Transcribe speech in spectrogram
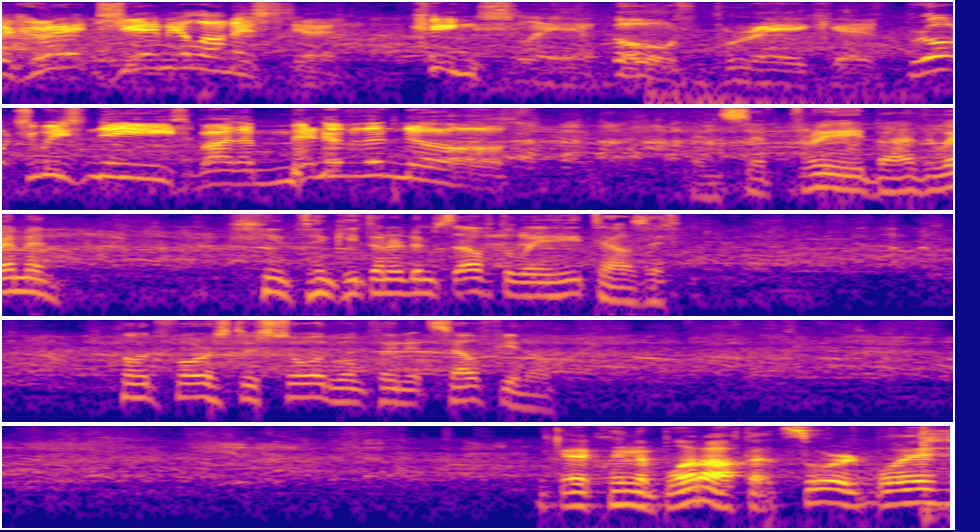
The great Jaime Lannister, Kingslayer, Oathbreaker, brought to his knees by the men of the North. And set free by the women. You'd think he done it himself the way he tells it. Lord Forrester's sword won't clean itself, you know. You Gotta clean the blood off that sword, boy.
